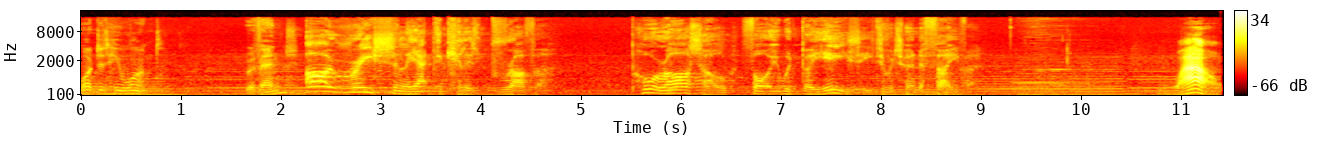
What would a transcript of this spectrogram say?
What did he want? Revenge? I recently had to kill his brother. Poor asshole thought it would be easy to return the favor. Wow.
